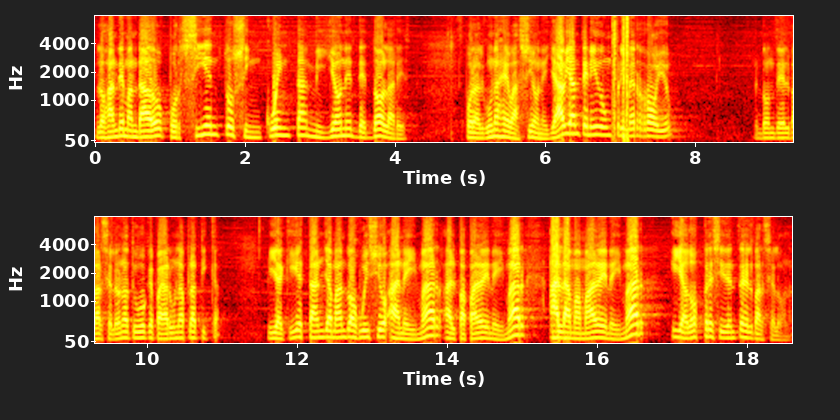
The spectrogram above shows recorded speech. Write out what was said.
los han demandado por 150 millones de dólares por algunas evasiones. Ya habían tenido un primer rollo donde el Barcelona tuvo que pagar una plática y aquí están llamando a juicio a Neymar, al papá de Neymar, a la mamá de Neymar y a dos presidentes del Barcelona.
